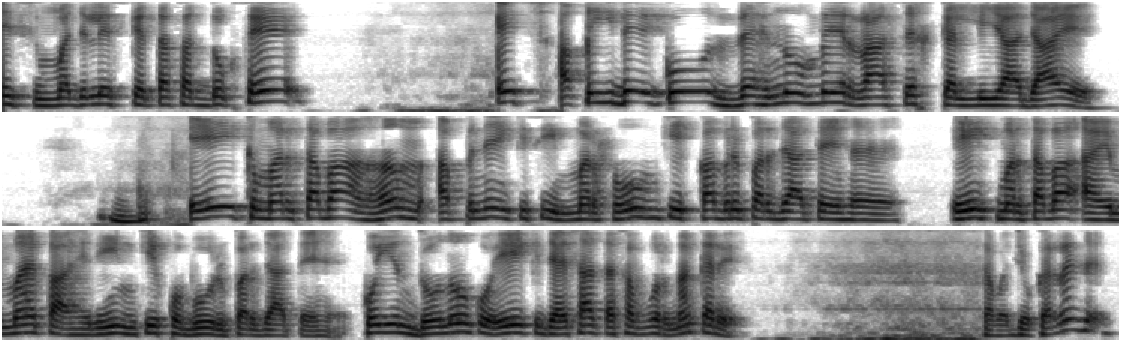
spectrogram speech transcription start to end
इस मजलिस के तसदुक से इस अकीदे को जहनों में रासिख कर लिया जाए। एक मरतबा हम अपने किसी मरहूम की कब्र पर जाते हैं, एक मरतबा अम्मा ताहरीन की कबूर पर जाते हैं। कोई इन दोनों को एक जैसा तस्वुर ना करे। तवज्जो कर रहे हैं?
